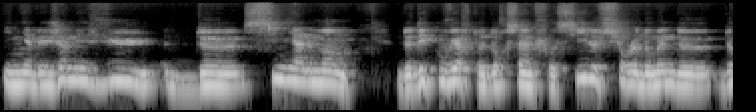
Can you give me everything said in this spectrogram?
il n'y avait jamais eu de signalement de découverte d'oursins fossiles sur le domaine de, de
